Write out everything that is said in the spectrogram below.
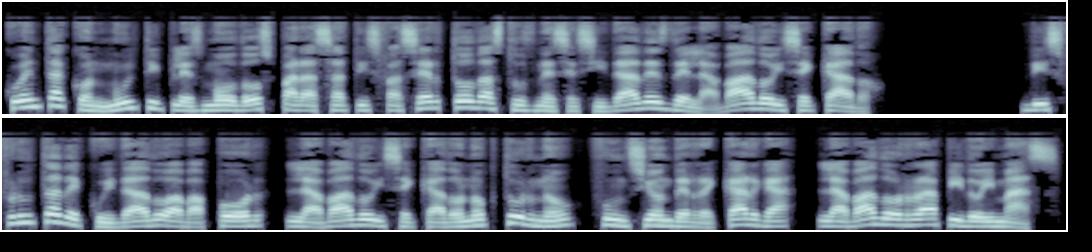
Cuenta con múltiples modos para satisfacer todas tus necesidades de lavado y secado. Disfruta de cuidado a vapor, lavado y secado nocturno, función de recarga, lavado rápido y más.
